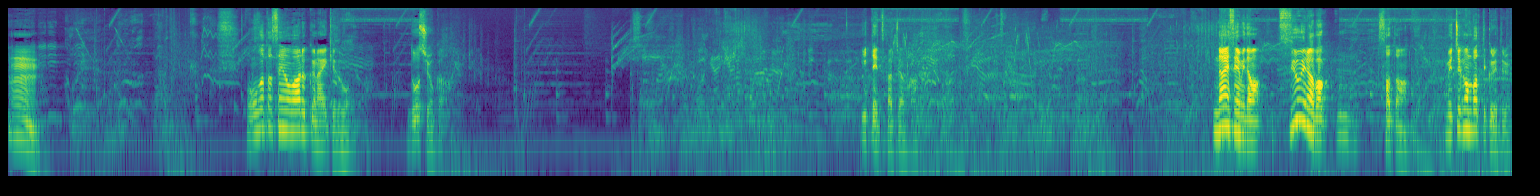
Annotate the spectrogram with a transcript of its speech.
うん。大型戦は悪くないけどどうしようか。一体使っちゃうか。ナイス闇玉。強いなバサタン。めっちゃ頑張ってくれてる。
